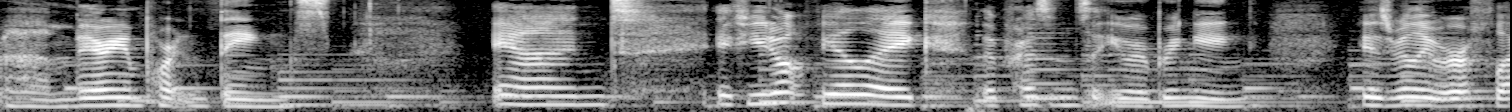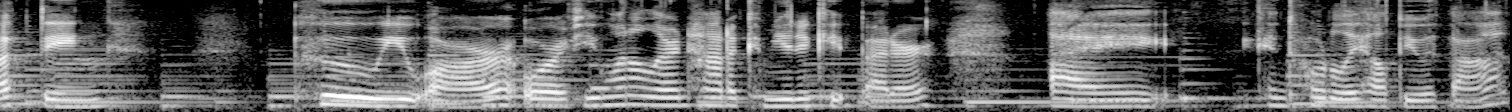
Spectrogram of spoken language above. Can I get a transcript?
um, very important things. And if you don't feel like the presence that you are bringing is really reflecting who you are, or if you want to learn how to communicate better, I can totally help you with that.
